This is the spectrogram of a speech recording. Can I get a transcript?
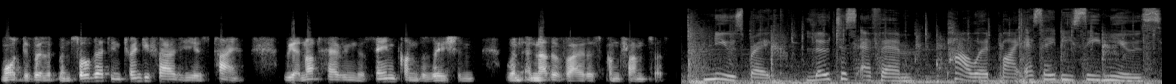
more development, so that in 25 years' time, we are not having the same conversation when another virus confronts us. Newsbreak, Lotus FM, powered by SABC News.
